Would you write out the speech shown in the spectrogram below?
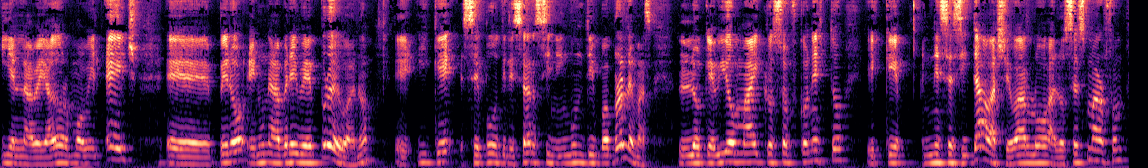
y el navegador móvil Edge eh, pero en una breve prueba, ¿no? Eh, y que se puede utilizar sin ningún tipo de problemas. Lo que vio Microsoft con esto es que necesitaba llevarlo a los smartphones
